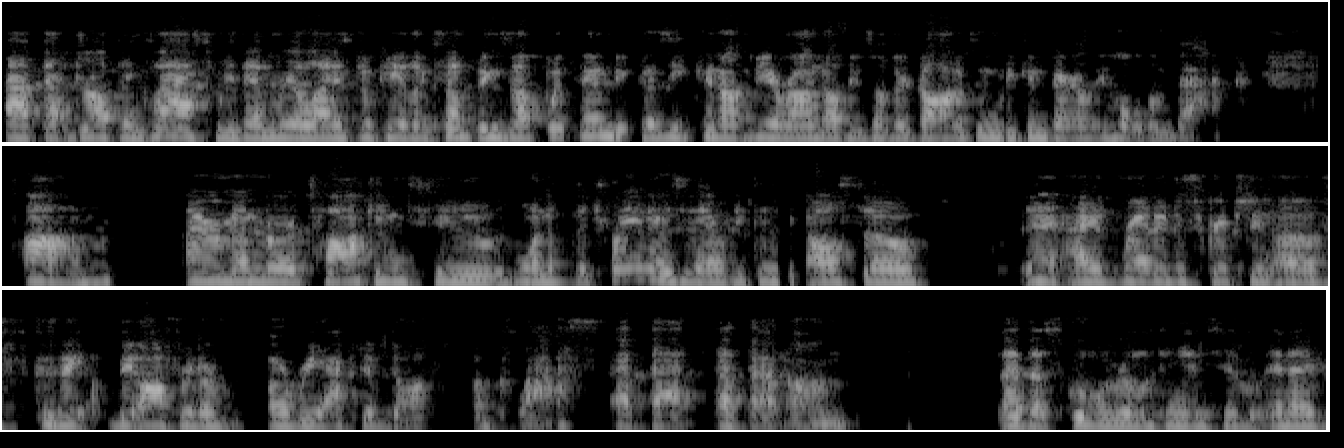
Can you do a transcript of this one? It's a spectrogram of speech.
at that drop in class, we then realized, okay, like something's up with him because he cannot be around all these other dogs and we can barely hold him back. I remember talking to one of the trainers there because we also, I read a description of, because they, they offered a, a reactive dog class at that, at that, um, at that school we were looking into. And I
